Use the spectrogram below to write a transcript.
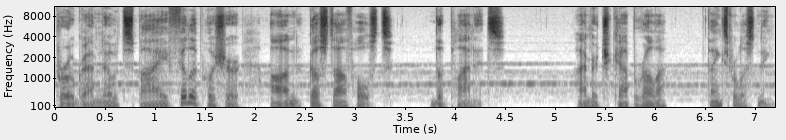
Program notes by Philip Huscher on Gustav Holst's The Planets. I'm Rich Caparella. Thanks for listening.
